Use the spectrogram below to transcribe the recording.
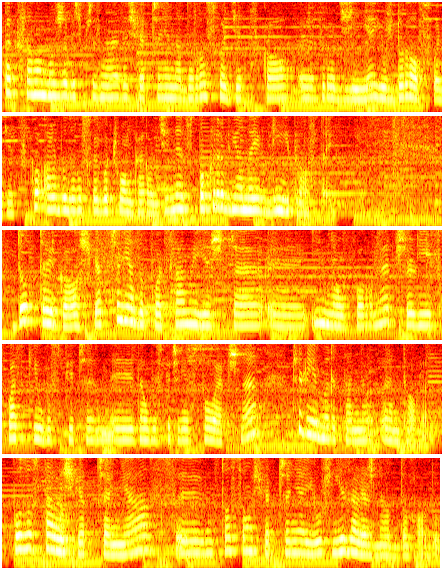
Tak samo może być przyznane to świadczenie na dorosłe dziecko y, w rodzinie, już dorosłe dziecko, albo dorosłego członka rodziny spokrewnionej w linii prostej. Do tego świadczenia dopłacamy jeszcze y, inną formę, czyli składki y, na ubezpieczenie społeczne, czyli emerytalno-rentowe. Pozostałe świadczenia y, to są świadczenia już niezależne od dochodu.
